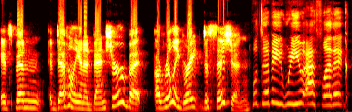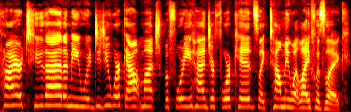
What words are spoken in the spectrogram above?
it's been definitely an adventure but a really great decision. Well, Debbie, were you athletic prior to that? I mean, did you work out much before you had your four kids? Like tell me what life was like.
